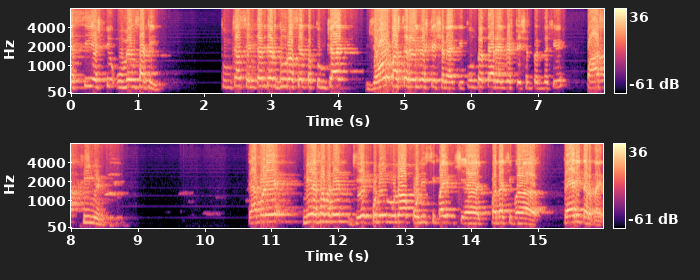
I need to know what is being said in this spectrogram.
S C S T women साठी तुमच्या सेंटर जर दूर असेल तर तुमच्या जवळपासच्या रेल्वे स्टेशन आहे तिथून तर त्या रेल्वे स्टेशन पर्यंतची पास फी मिळते. त्यामुळे मी असं म्हणेन जे कोणी मुलं पोलीस शिपाई पदाची तयारी करतायत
